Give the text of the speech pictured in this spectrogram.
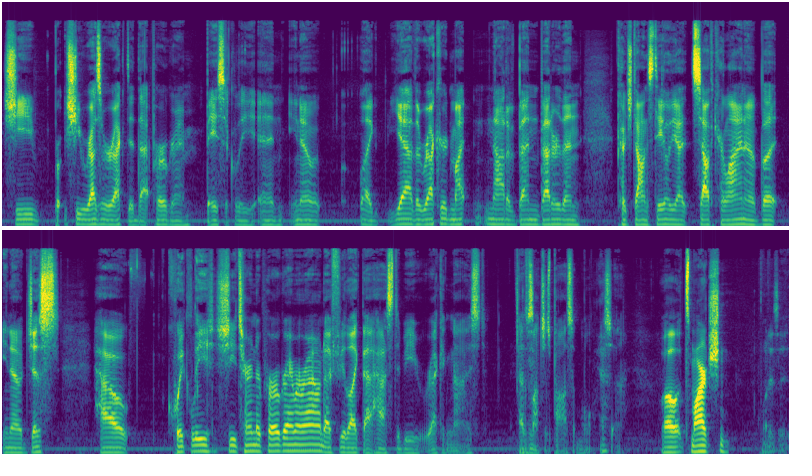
she she resurrected that program basically. And, you know, like yeah, the record might not have been better than Coach Dawn Staley at South Carolina, but, you know, just how quickly she turned her program around, I feel like that has to be recognized as much as possible. Yeah. So. Well, it's March. What is it?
